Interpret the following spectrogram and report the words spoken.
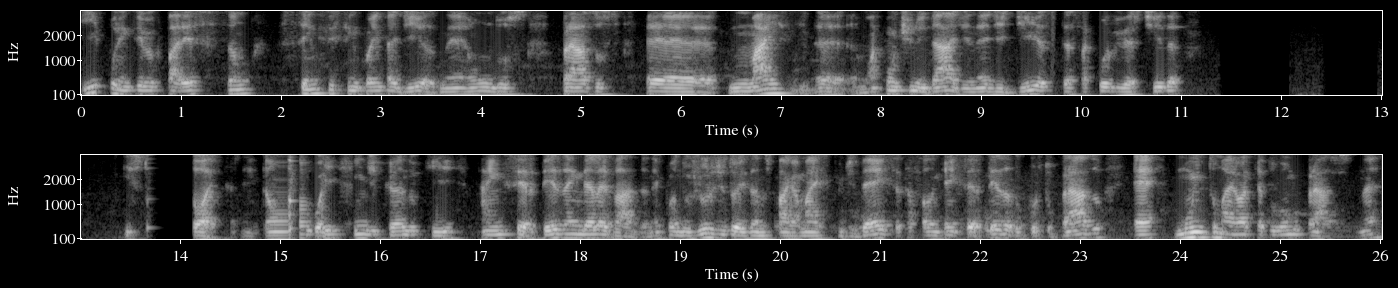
E, por incrível que pareça, são 150 dias, né, um dos prazos é, mais é, uma continuidade né, de dias dessa curva invertida histórica. Então, algo aí indicando que a incerteza ainda é elevada. Né? Quando o juros de dois anos paga mais que o de 10, você está falando que a incerteza do curto prazo é muito maior que a do longo prazo. Né?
